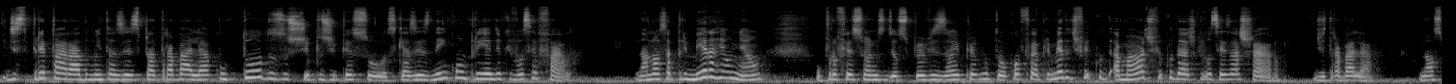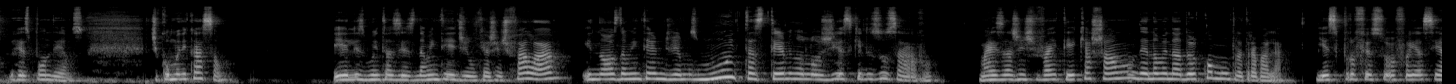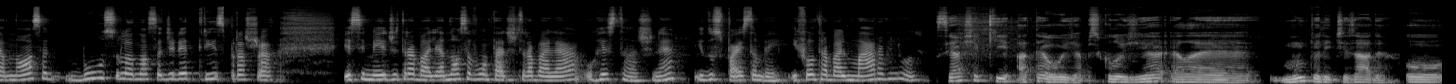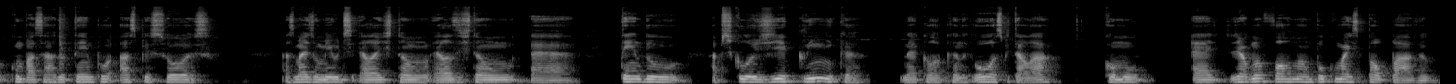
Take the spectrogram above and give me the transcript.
despreparado muitas vezes para trabalhar com todos os tipos de pessoas que às vezes nem compreendem o que você fala. Na nossa primeira reunião, o professor nos deu supervisão e perguntou qual foi a primeira dificuldade, a maior dificuldade que vocês acharam de trabalhar. Nós respondemos de comunicação. Eles muitas vezes não entendiam o que a gente falava e nós não entendíamos muitas terminologias que eles usavam. Mas a gente vai ter que achar um denominador comum para trabalhar. E esse professor foi assim a nossa bússola, a nossa diretriz para achar esse meio de trabalho, a nossa vontade de trabalhar o restante, né? E dos pais também. E foi um trabalho maravilhoso. Você acha que até hoje a psicologia ela é muito elitizada ou com o passar do tempo as pessoas as mais humildes elas estão elas estão é, tendo a psicologia clínica né colocando ou hospitalar como é, de alguma forma um pouco mais palpável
